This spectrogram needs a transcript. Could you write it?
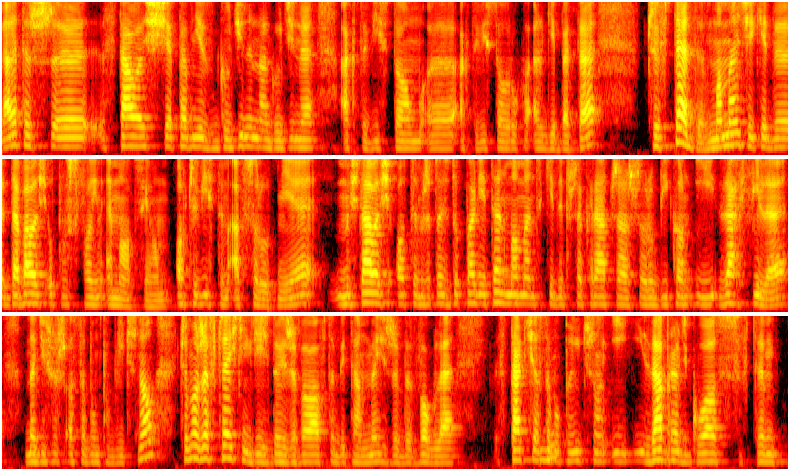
ale też e, stałeś się pewnie z godziny na godzinę aktywistą, e, aktywistą ruchu LGBT. Czy wtedy, w momencie, kiedy dawałeś upust swoim emocjom, oczywistym absolutnie, myślałeś o tym, że to jest dokładnie ten moment, kiedy przekraczasz Rubikon i za chwilę będziesz już osobą publiczną? Czy może wcześniej gdzieś dojrzewała w tobie ta myśl, żeby w ogóle stać się osobą publiczną i, i zabrać głos w tym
